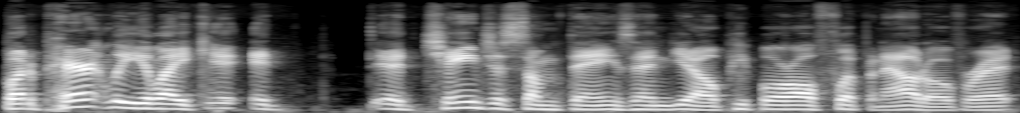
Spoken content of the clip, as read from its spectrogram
but apparently like it it, it changes some things, and you know people are all flipping out over it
